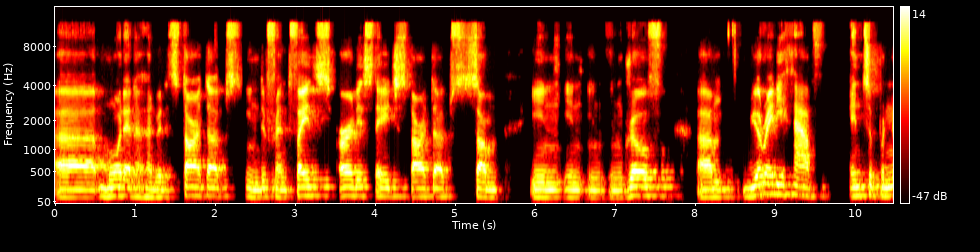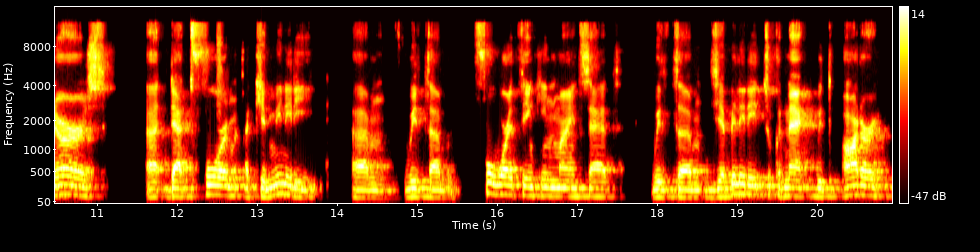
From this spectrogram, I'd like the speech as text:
uh, more than 100 startups in different phases, early stage startups, some in in in, in growth. Um, we already have entrepreneurs uh, that form a community um, with um, forward-thinking mindset, with um, the ability to connect with other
